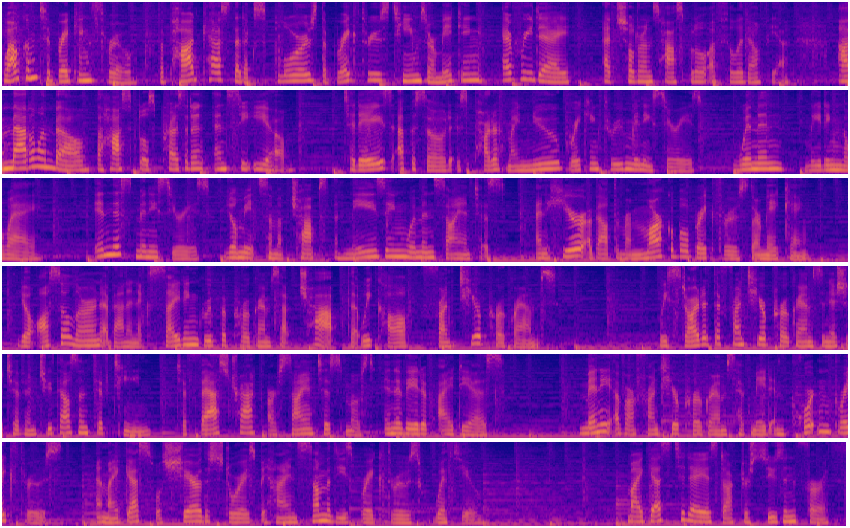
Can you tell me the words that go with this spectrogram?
Welcome to Breaking Through, the podcast that explores the breakthroughs teams are making every day at Children's Hospital of Philadelphia. I'm Madeline Bell, the hospital's president and CEO. Today's episode is part of my new Breaking Through mini series, Women Leading the Way. In this mini series, you'll meet some of CHOP's amazing women scientists and hear about the remarkable breakthroughs they're making. You'll also learn about an exciting group of programs at CHOP that we call Frontier Programs. We started the Frontier Programs Initiative in 2015 to fast track our scientists' most innovative ideas. Many of our Frontier programs have made important breakthroughs, and my guests will share the stories behind some of these breakthroughs with you. My guest today is Dr. Susan Furth.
